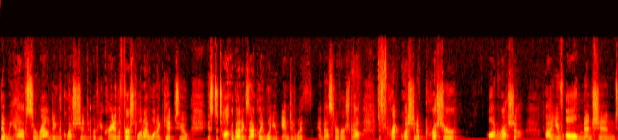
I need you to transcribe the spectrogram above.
that we have surrounding the question of Ukraine. And the first one I want to get to is to talk about exactly what you ended with, Ambassador Vershbow, this pre- question of pressure on Russia. Uh, you've all mentioned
